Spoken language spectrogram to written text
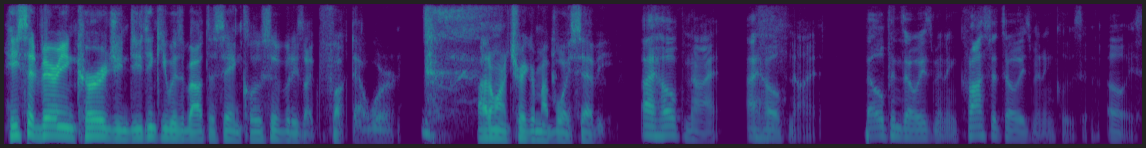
He said very encouraging. Do you think he was about to say inclusive, but he's like, fuck that word. I don't want to trigger my boy Sevi. I hope not. I hope not. The Open's always been in CrossFit's always been inclusive. Always.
